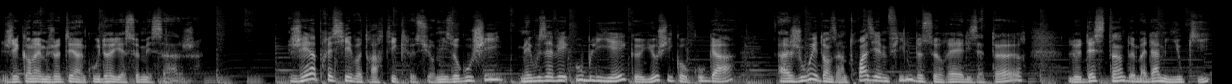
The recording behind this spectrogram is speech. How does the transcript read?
j'ai quand même jeté un coup d'œil à ce message. J'ai apprécié votre article sur Mizoguchi, mais vous avez oublié que Yoshiko Kuga a joué dans un troisième film de ce réalisateur, Le destin de Madame Yuki,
